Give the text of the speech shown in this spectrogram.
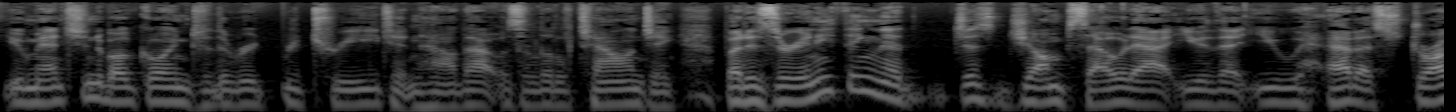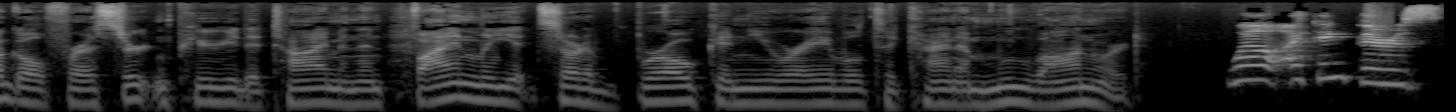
you mentioned about going to the re- retreat and how that was a little challenging, but is there anything that just jumps out at you that you had a struggle for a certain period of time and then finally it sort of broke and you were able to kind of move onward? Well, I think there's,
